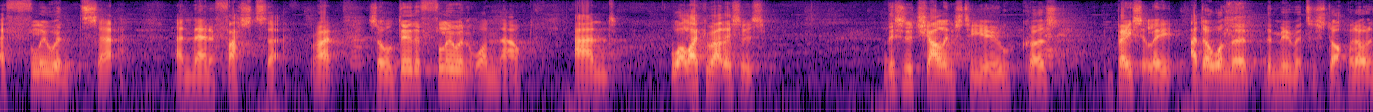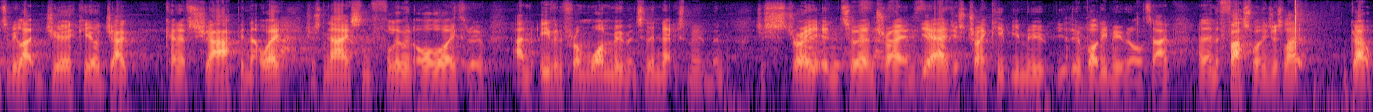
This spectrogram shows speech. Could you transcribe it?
a fluent set, and then a fast set, right? So we'll do the fluent one now. And what I like about this is, this is a challenge to you, because basically, I don't want the, the movement to stop. I don't want it to be like jerky or jag, kind of sharp in that way. Just nice and fluent all the way through. And even from one movement to the next movement, just straight into it and try and, yeah, just try and keep your, move, your body moving all the time. And then the fast one is just like, go.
